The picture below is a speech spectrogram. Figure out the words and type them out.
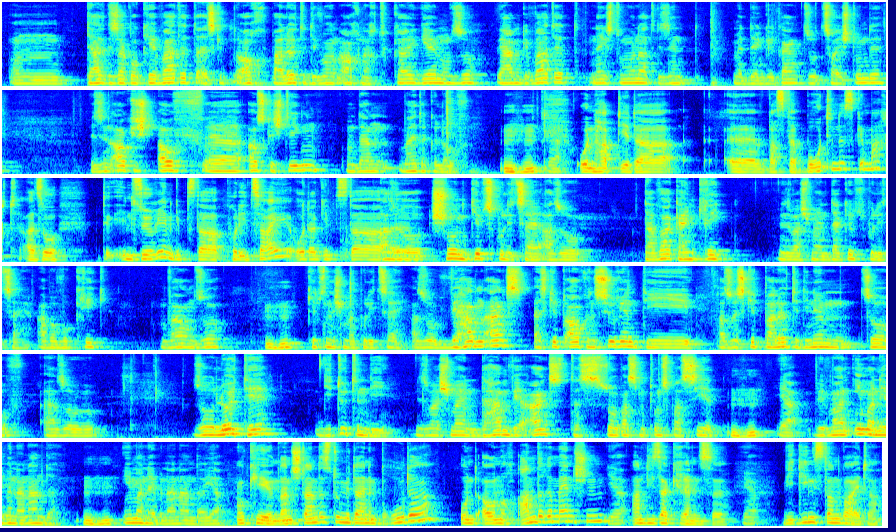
Und der hat gesagt, okay, wartet, es gibt auch ein paar Leute, die wollen auch nach Türkei gehen und so. Wir haben gewartet, nächsten Monat, wir sind mit denen gegangen, so zwei Stunden. Wir sind auch auf, äh, ausgestiegen und dann weitergelaufen. Mhm. Ja. Und habt ihr da äh, was Verbotenes gemacht? Also in Syrien gibt es da Polizei oder gibt es da. Also schon gibt es Polizei, also da war kein Krieg, Wissen Sie, was ich meine, da gibt es Polizei. Aber wo Krieg war und so, Mhm. gibt es nicht mehr Polizei. Also wir haben Angst, es gibt auch in Syrien die, also es gibt ein paar Leute, die nehmen so, also so Leute, die töten die. Wissen Sie, was ich meine? Da haben wir Angst, dass sowas mit uns passiert. Mhm. Ja, wir waren immer nebeneinander. Mhm. Immer nebeneinander, ja. Okay, und dann standest du mit deinem Bruder und auch noch andere Menschen Ja. an dieser Grenze. ja. Wie ging es dann weiter?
